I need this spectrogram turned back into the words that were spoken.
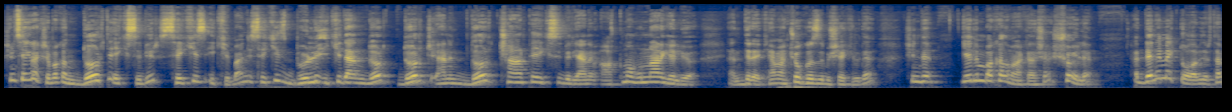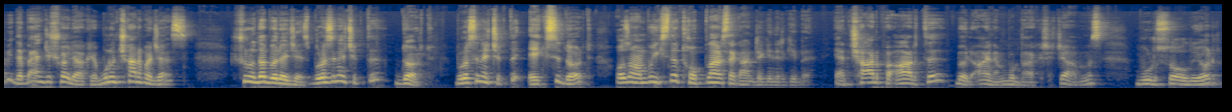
Şimdi tekrar arkadaşlar bakın 4 eksi 1 8 2. Bence 8 bölü 2'den 4 4 yani 4 çarpı eksi 1 yani aklıma bunlar geliyor. Yani direkt hemen çok hızlı bir şekilde. Şimdi gelin bakalım arkadaşlar şöyle. Ya denemek de olabilir tabii de bence şöyle arkadaşlar. Bunu çarpacağız. Şunu da böleceğiz. Burası ne çıktı? 4. Burası ne çıktı? Eksi 4. O zaman bu ikisini toplarsak anca gelir gibi. Yani çarpı artı bölü. Aynen burada arkadaşlar cevabımız Bursa oluyor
